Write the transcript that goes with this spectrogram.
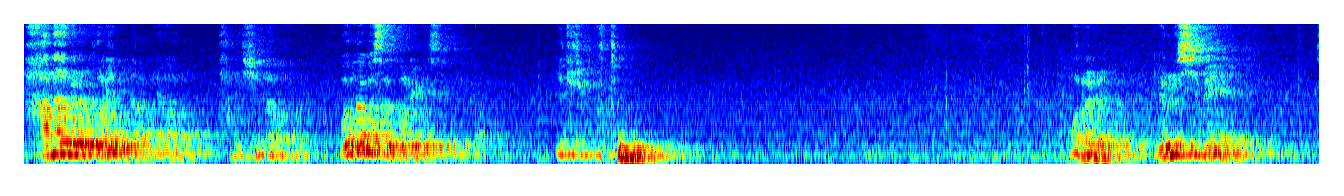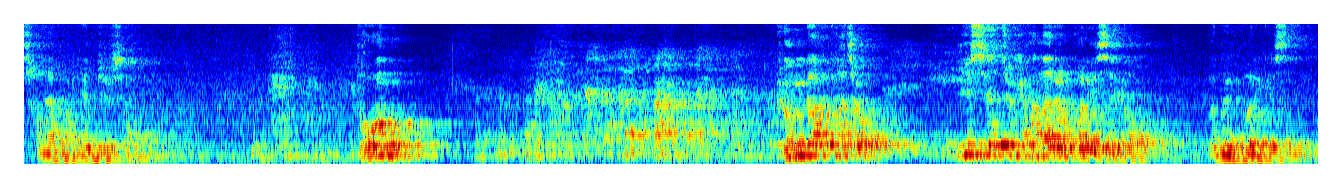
하나를 버린다면 당신은 어느 것을 버리겠습니까? 이렇게 붙어 오늘 열심히 하나를 버리세요. 어느 버리겠습니까?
